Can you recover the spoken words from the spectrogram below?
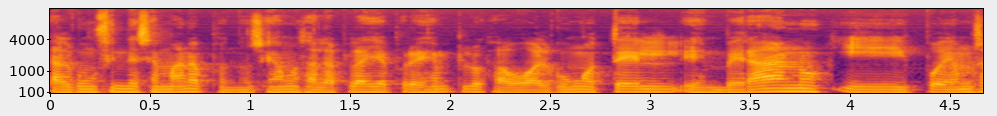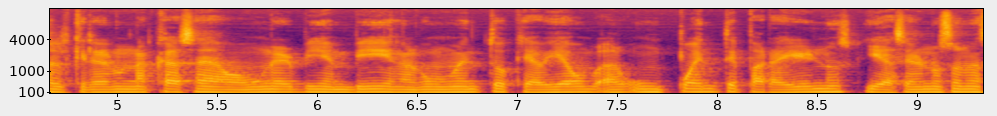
algún fin de semana pues nos íbamos a la playa por ejemplo o algún hotel en verano y podíamos alquilar una casa o un Airbnb en algún momento que había un puente para irnos y hacernos unas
